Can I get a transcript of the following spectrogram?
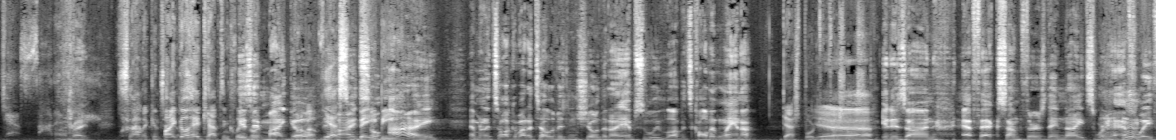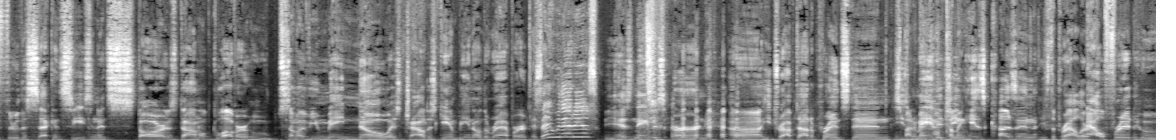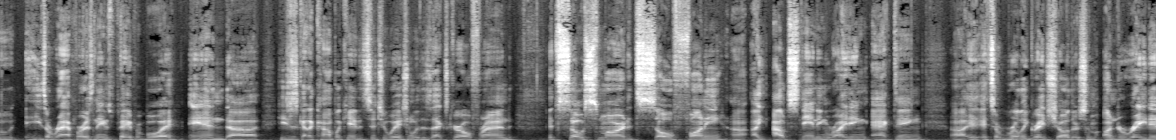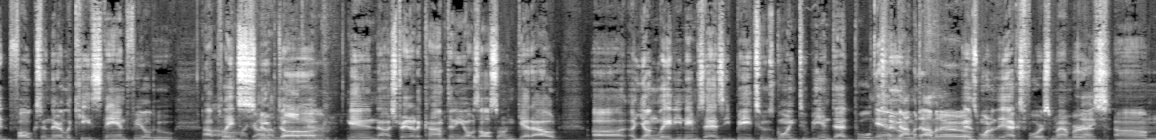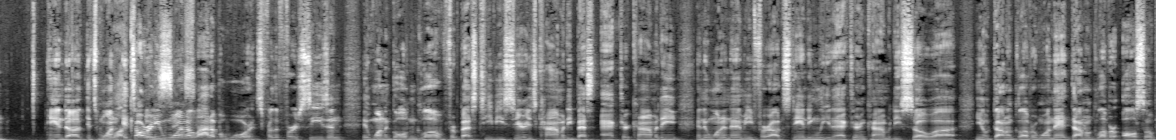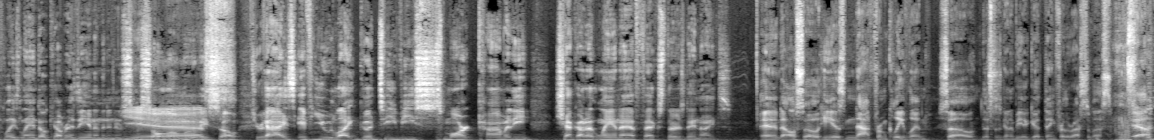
Yes, Sonic. All right. Sonic and All right, go ahead, Captain Cleveland. Is it my go? about? Yes, All right, baby. So I am going to talk about a television show that I absolutely love. It's called Atlanta. Dashboard Yeah. Confessionals. It is on FX on Thursday nights. Mm-hmm. We're halfway through the second season. It stars Donald Glover, who some of you may know as Childish Gambino, the rapper. Is that who that is? His name is Earn. uh, he dropped out of Princeton. He's Spider-Man managing Homecoming. his cousin. He's the Prowler. Alfred, who he's a rapper. His name's Paper Boi, and uh, he's just got a complicated situation with his ex girlfriend. It's so smart. It's so funny. Uh, outstanding writing, acting. Uh, it- it's a really great show. There's some underrated folks in there. Lakeith Stanfield, who uh, played Oh my God, Snoop Dogg in uh, Straight Outta Compton. He was also in Get Out. Uh, a young lady named Zazie Beetz, who's going to be in Deadpool Yeah, 2 Domino. Domino. as one of the X Force members. Nice. Um, and uh, it's won. What It's already won a lot of awards for the first season. It won a Golden Globe for Best TV Series Comedy, Best Actor Comedy, and it won an Emmy for Outstanding Lead Actor in Comedy. So, uh, you know, Donald Glover won that. Donald Glover also plays Lando Calrissian in the new Solo movie. So, True that. guys, if you like good TV, smart comedy, check out Atlanta FX Thursday nights. And also, he is not from Cleveland, so this is going to be a good thing for the rest of us. Yeah.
